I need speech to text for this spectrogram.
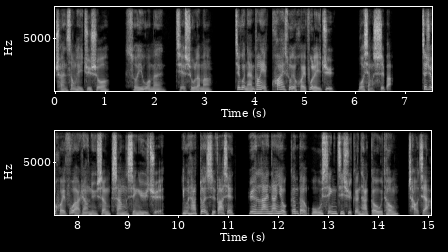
传送了一句说：“所以我们结束了吗？”结果男方也快速的回复了一句：“我想是吧。”这句回复啊，让女生伤心欲绝，因为她顿时发现，原来男友根本无心继续跟她沟通吵架，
